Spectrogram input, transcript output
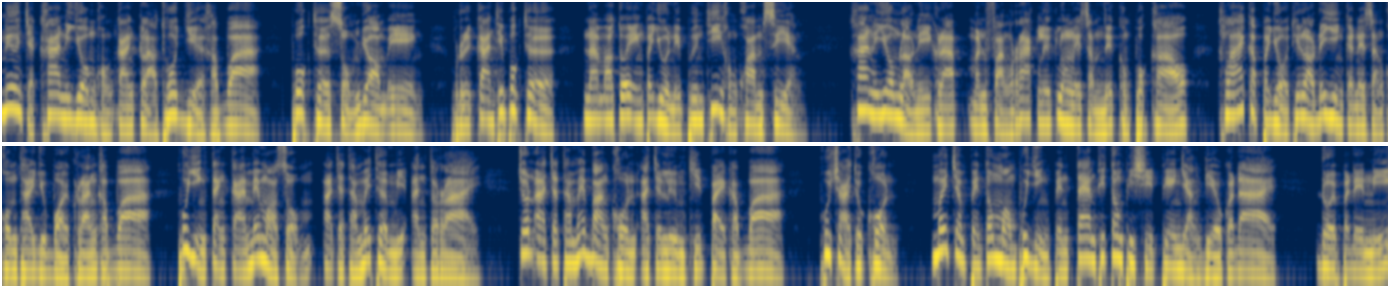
เนื่องจากค่านิยมของการกล่าวโทษเหยื่อครับว่า พวกเธอสมยอมเอง หรือการที่พวกเธอนำเอาตัวเองไปอยู่ในพื้นที่ของความเสี่ยง ค่านิยมเหล่านี้ครับ มันฝังรากลึกลงในสำนึกของพวกเขา คล้ายกับประโยชน์ที่เราได้ยินกันในสังคมไทยอยู่บ่อยครั้งครับว่า ผู้หญิงแต่งกายไม่เหมาะสม อาจจะทำให้เธอมีอันตราย จนอาจจะทำให้บางคนอาจจะลืมคิดไปครับว่า ผู้ชายทุกคน ไม่จำเป็นต้องมองผู้หญิงเป็นแต้มที่ต้องพิชิตเพียงอย่างเดียวก็ได้ โดยประเด็นนี้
